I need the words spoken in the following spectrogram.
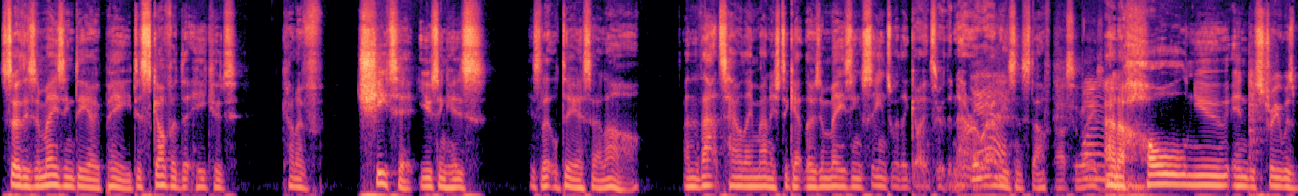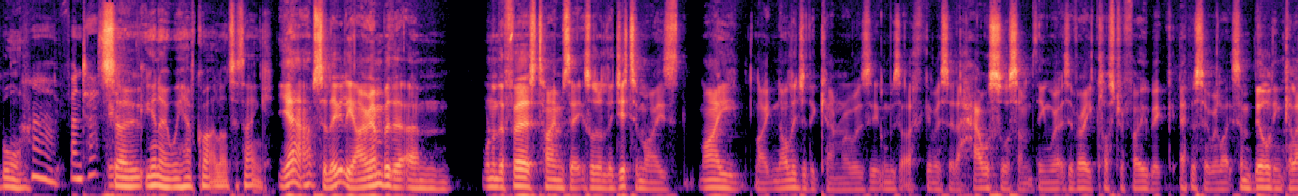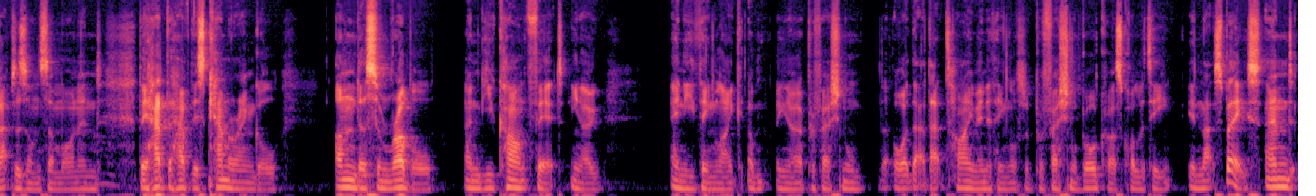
So this amazing DOP discovered that he could kind of cheat it using his his little DSLR, and that's how they managed to get those amazing scenes where they're going through the narrow Yeah. alleys and stuff. That's amazing. And a whole new industry was born. Huh, fantastic. So you know we have quite a lot to thank. Yeah, absolutely. I remember that um, one of the first times that it sort of legitimized my like knowledge of the camera was it was like I said a house or something where it's a very claustrophobic episode where like some building collapses on someone and they had to have this camera angle under some rubble and you can't fit you know anything like a, you know a professional or at that time anything sort of professional broadcast quality in that space. And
